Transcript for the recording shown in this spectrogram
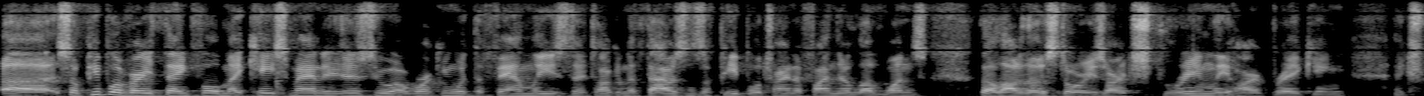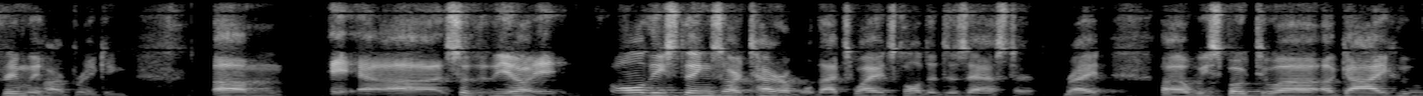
uh, so people are very thankful. My case managers who are working with the families, they're talking to thousands of people trying to find their loved ones. A lot of those stories are extremely heartbreaking, extremely heartbreaking. Um, uh, so you know, it, all these things are terrible. That's why it's called a disaster. right? Uh, we spoke to a, a guy who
